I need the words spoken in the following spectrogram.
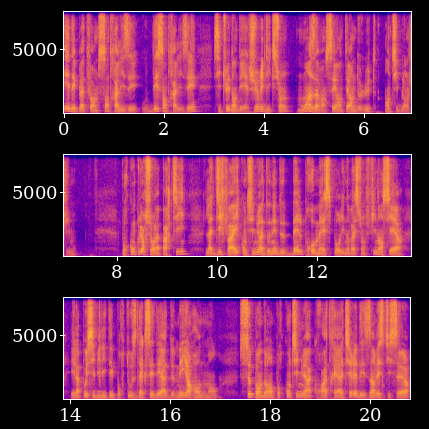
et des plateformes centralisées ou décentralisées situés dans des juridictions moins avancées en termes de lutte anti-blanchiment. Pour conclure sur la partie, la DeFi continue à donner de belles promesses pour l'innovation financière et la possibilité pour tous d'accéder à de meilleurs rendements. Cependant, pour continuer à croître et à attirer des investisseurs,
